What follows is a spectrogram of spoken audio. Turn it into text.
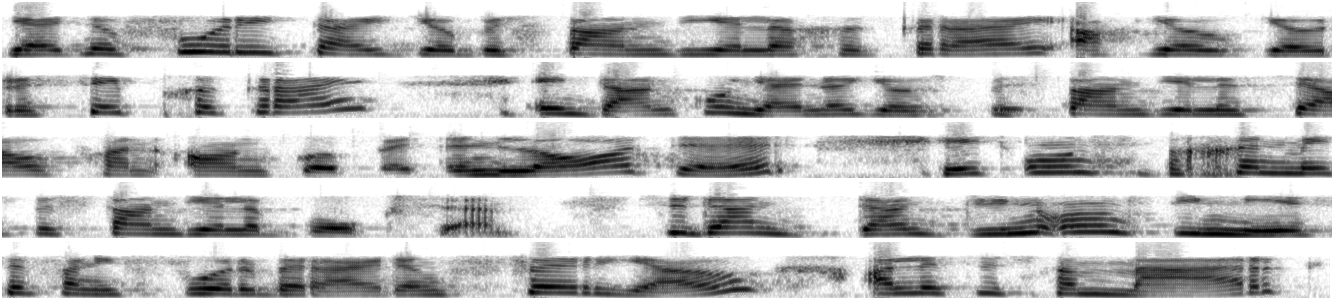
Jy het nou voor die tyd jou bestanddele gekry, ag jou jou resep gekry en dan kon jy nou jou bestanddele self gaan aankoop het. En later het ons begin met bestanddele bokse. So dan dan doen ons die meeste van die voorbereiding vir jou. Alles is gemerk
